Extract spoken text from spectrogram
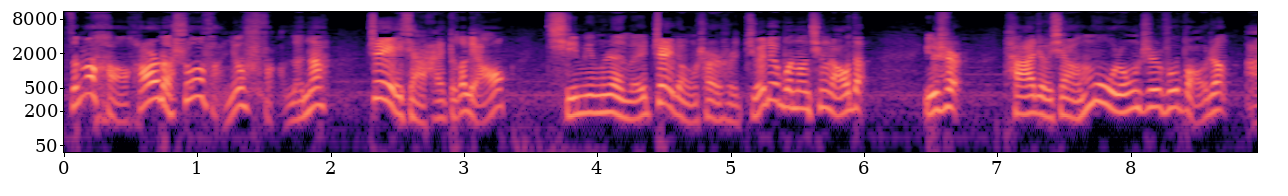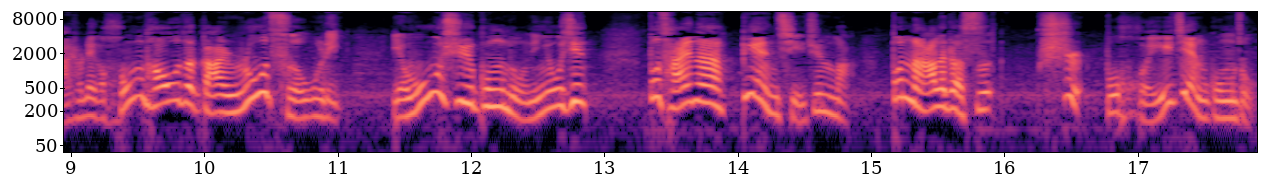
怎么好好的说反就反了呢？这下还得了？秦明认为这种事儿是绝对不能轻饶的，于是他就向慕容知府保证啊，说这个红头子敢如此无礼，也无需公主您忧心，不才呢便起军马，不拿了这厮，誓不回见公主。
